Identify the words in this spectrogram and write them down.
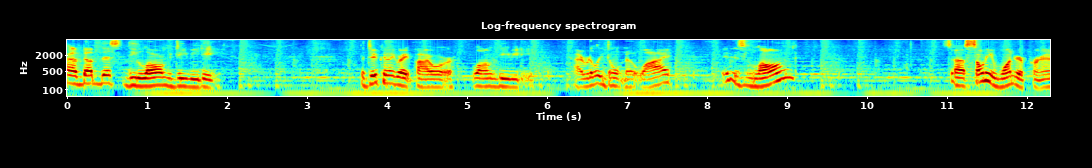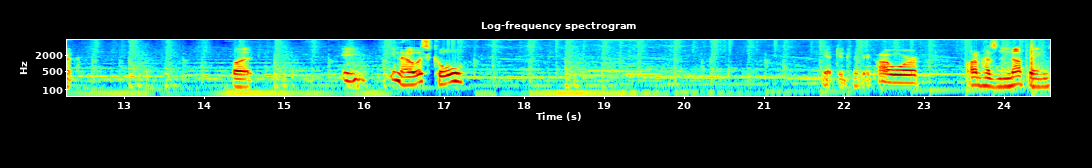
I've dubbed this the long DVD. The Duke and the Great Pie War long DVD. I really don't know why. It is long. It's a Sony Wonder print. But, it, you know, it's cool. Yeah, Duke and the Great Pie War. Bottom has nothing.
